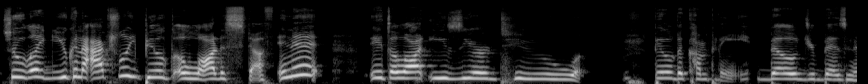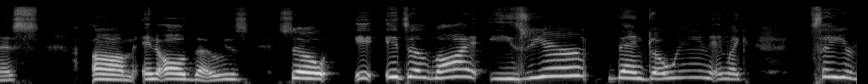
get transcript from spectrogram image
so like you can actually build a lot of stuff in it. It's a lot easier to build a company, build your business, um, and all those. So it, it's a lot easier than going and like say you're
